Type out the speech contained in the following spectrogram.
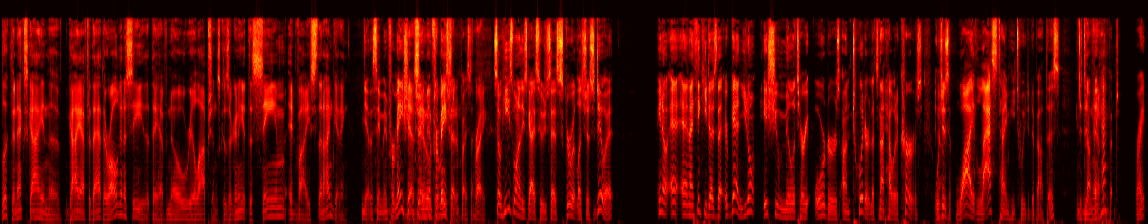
"Look, the next guy and the guy after that, they're all going to see that they have no real options because they're going to get the same advice that I'm getting." Yeah, the same information. Yeah, too, same information. that advice on. Right. So he's one of these guys who says, "Screw it, let's just do it." You know, and, and I think he does that again. You don't issue military orders on Twitter. That's not how it occurs. Which is why last time he tweeted about this, nothing happen. happened. Right?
